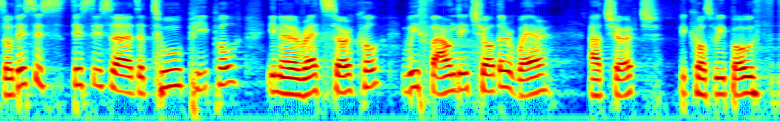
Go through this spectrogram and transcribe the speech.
So this is this is uh, the two people in a red circle. We found each other where at church because we both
